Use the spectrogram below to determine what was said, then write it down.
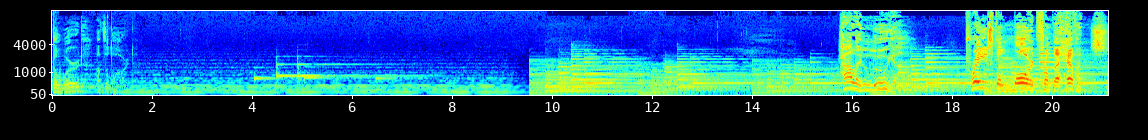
The word of the Lord. Hallelujah. Praise the Lord from the heavens.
